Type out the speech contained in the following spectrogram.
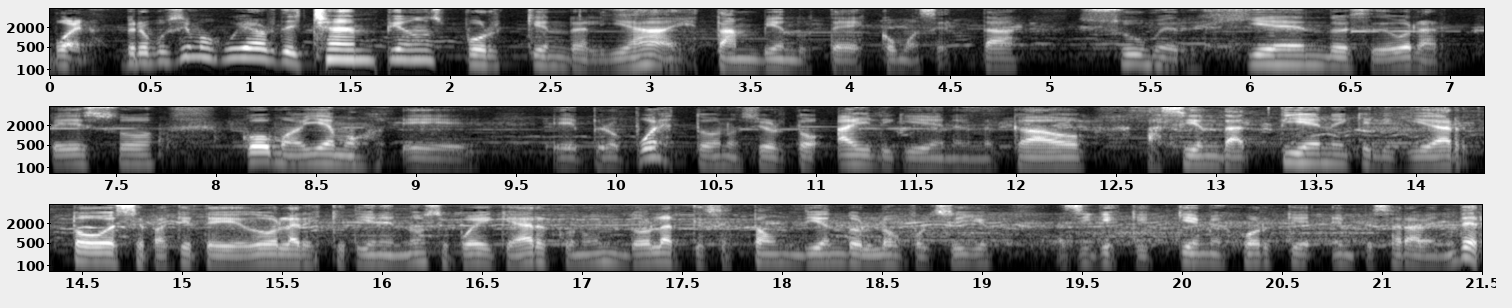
Bueno, pero pusimos We Are the Champions porque en realidad están viendo ustedes cómo se está sumergiendo ese dólar peso, cómo habíamos... Eh, eh, propuesto, ¿no es cierto? Hay liquidez en el mercado, Hacienda tiene que liquidar todo ese paquete de dólares que tiene, no se puede quedar con un dólar que se está hundiendo en los bolsillos, así que es que qué mejor que empezar a vender.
